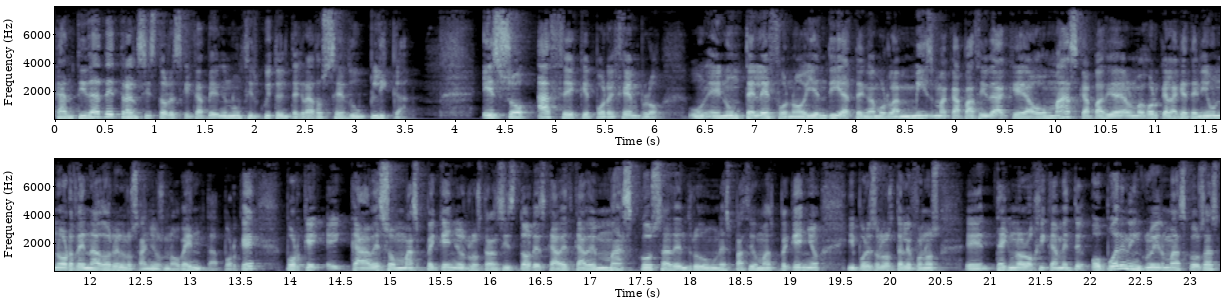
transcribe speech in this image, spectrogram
cantidad de transistores que caben en un circuito integrado se duplica. Eso hace que, por ejemplo, en un teléfono hoy en día tengamos la misma capacidad que, o más capacidad a lo mejor que la que tenía un ordenador en los años 90. ¿Por qué? Porque eh, cada vez son más pequeños los transistores, cada vez cabe más cosa dentro de un espacio más pequeño y por eso los teléfonos eh, tecnológicamente o pueden incluir más cosas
